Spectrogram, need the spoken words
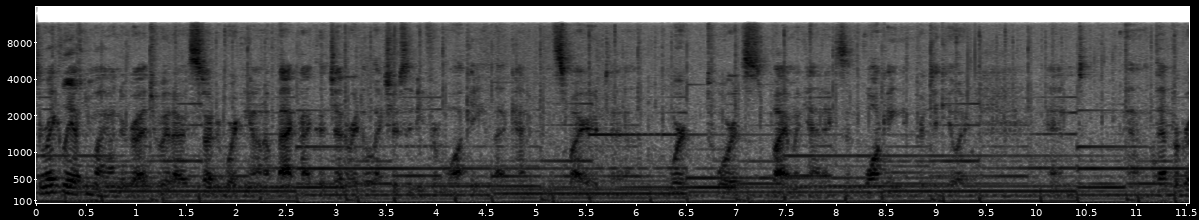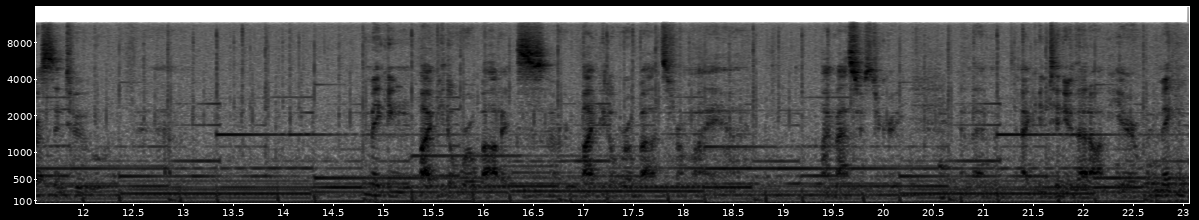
Directly after my undergraduate, I started working on a backpack that generated electricity from walking. That kind of inspired uh, work towards biomechanics and walking in particular. And uh, that progressed into um, making bipedal robotics, or bipedal robots from my, uh, my master's degree. And then I continued that on here. Making,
